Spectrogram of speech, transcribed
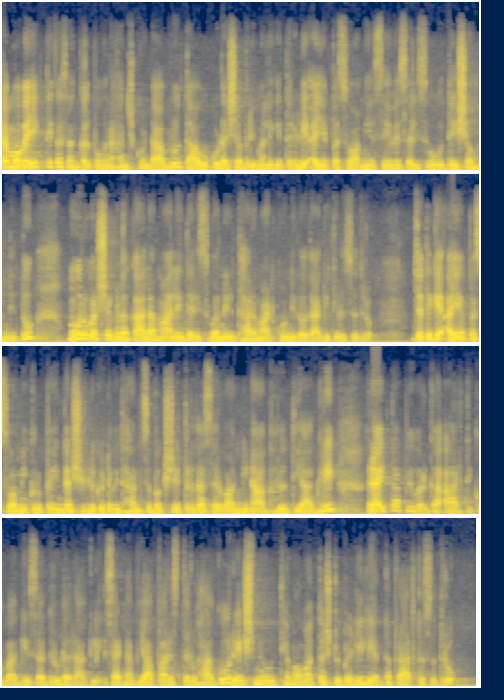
ತಮ್ಮ ವೈಯಕ್ತಿಕ ಸಂಕಲ್ಪವನ್ನು ಹಂಚಿಕೊಂಡ ಅವರು ತಾವು ಕೂಡ ಶಬರಿಮಲೆಗೆ ತೆರಳಿ ಅಯ್ಯಪ್ಪ ಸ್ವಾಮಿಯ ಸೇವೆ ಸಲ್ಲಿಸುವ ಉದ್ದೇಶ ಹೊಂದಿದ್ದು ಮೂರು ವರ್ಷಗಳ ಕಾಲ ಮಾಲೆ ಧರಿಸುವ ನಿರ್ಧಾರ ಮಾಡಿಕೊಂಡಿರೋದಾಗಿ ತಿಳಿಸಿದರು. ಜೊತೆಗೆ ಅಯ್ಯಪ್ಪ ಸ್ವಾಮಿ ಕೃಪೆಯಿಂದ ಶಿಡ್ಲಘಟ್ಟ ವಿಧಾನಸಭಾ ಕ್ಷೇತ್ರದ ಸರ್ವಾಂಗೀಣ ಅಭಿವೃದ್ಧಿಯಾಗಲಿ, ರೈತಾಪಿ ವರ್ಗ ಆರ್ಥಿಕವಾಗಿ ಸದೃಢರಾಗಲಿ, ಸಣ್ಣ ವ್ಯಾಪಾರಸ್ಥರು ಹಾಗೂ ರೇಷ್ಮೆ ಉದ್ಯಮ ಮತ್ತಷ್ಟು ಬೆಳೀಲಿ ಅಂತ ಪ್ರಾರ್ಥಿಸಿದರು.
